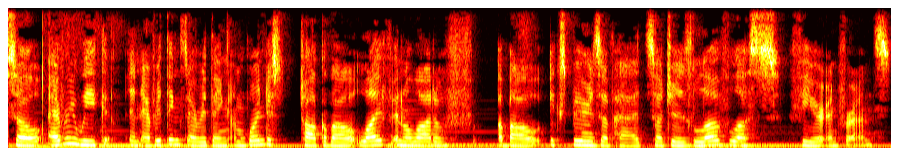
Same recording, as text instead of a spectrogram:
So every week and Everything's Everything, I'm going to talk about life and a lot of about experience I've had, such as love, lust, fear, and friends.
